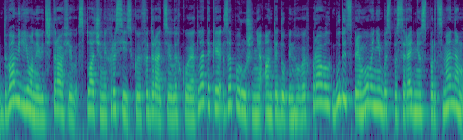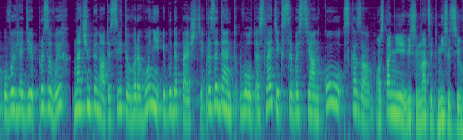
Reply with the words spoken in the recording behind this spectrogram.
2 мільйони від штрафів, сплачених Російською Федерацією легкої атлетики за порушення антидопінгових правил, будуть спрямовані безпосередньо спортсменам у вигляді призових на чемпіонати світу в Орегоні і Будапешті. Президент World Athletics Себастьян Коу сказав: останні 18 місяців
